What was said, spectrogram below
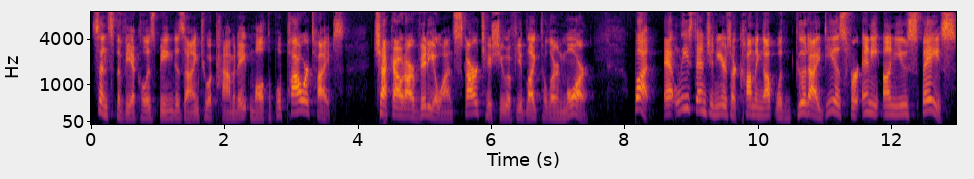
since the vehicle is being designed to accommodate multiple power types. Check out our video on scar tissue if you'd like to learn more. But at least engineers are coming up with good ideas for any unused space.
